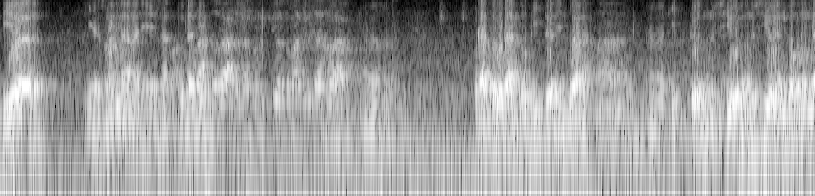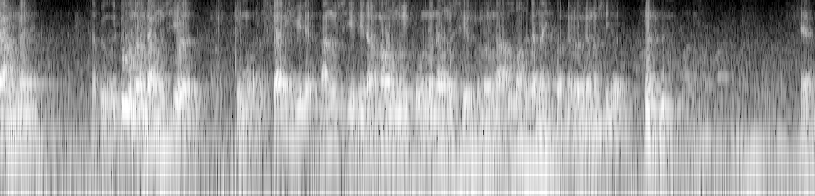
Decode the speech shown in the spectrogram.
Dia Dia. Sebenarnya lah tu lah dia Peraturan dengan berhenti otomatis dah ha. Peraturan tu kita yang buat. Ha. ha, Kita manusia. Manusia yang buat undang-undang sebenarnya. Tapi itu undang-undang manusia. Cuma sekarang ni bila manusia tidak mahu mengikut undang-undang manusia Undang-undang Allah kan nak ikut undang-undang manusia. Ya?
